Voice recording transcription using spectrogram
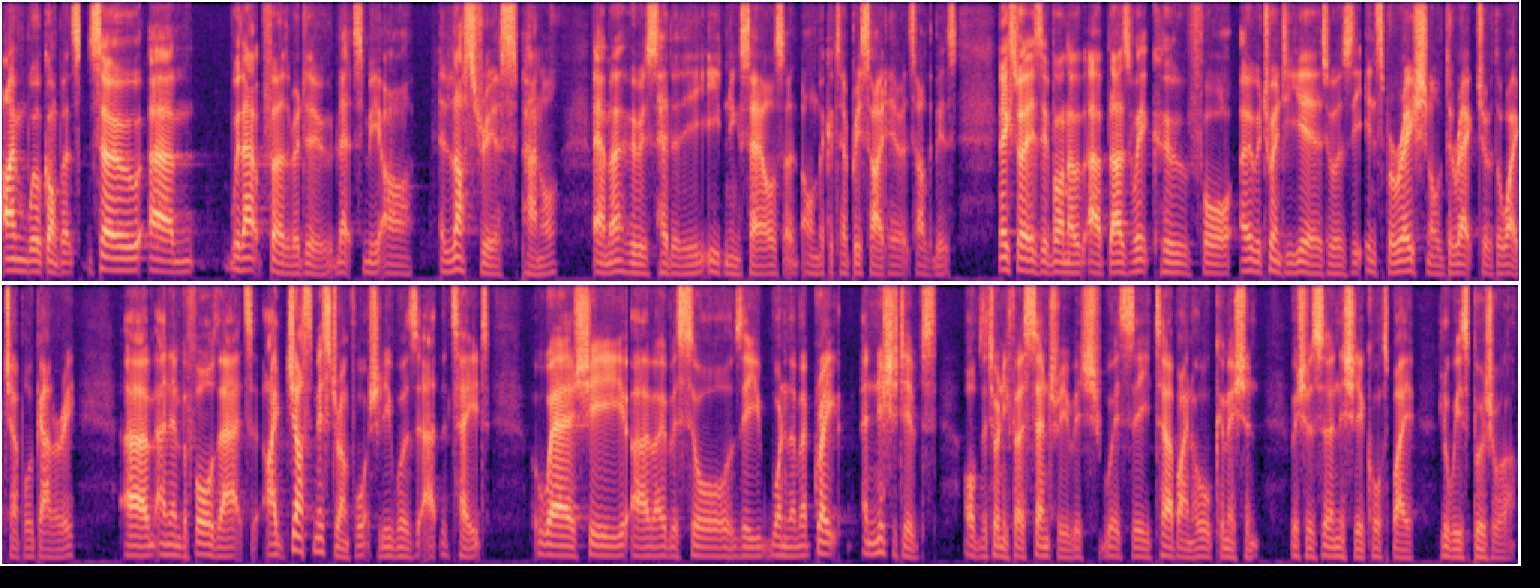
I'm Will Gompertz. So, um, without further ado, let's meet our illustrious panel. Emma, who is head of the evening sales on the contemporary side here at Sotheby's. Next to her is Iwona uh, Blazwick, who for over 20 years was the inspirational director of the Whitechapel Gallery. Um, and then before that, I just missed her, unfortunately, was at the Tate, where she um, oversaw the one of the great initiatives of the 21st century, which was the Turbine Hall Commission, which was initially, of course, by Louise Bourgeois.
